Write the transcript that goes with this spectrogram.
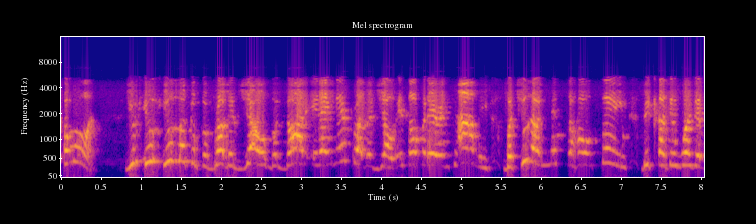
Come on. You you you looking for brother Joe, but God it ain't in brother Joe. It's over there in Tommy. But you don't miss the whole thing because it wasn't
